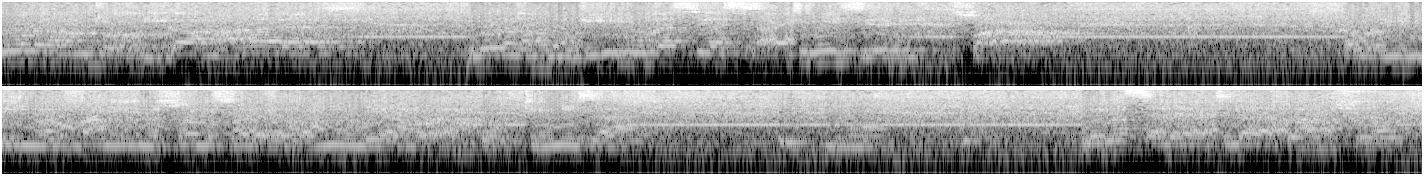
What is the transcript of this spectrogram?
bora mtu akikaa mahala uona muhimu basi atimize swala kama hivi tunaofanya tunaswali swala za pamoja kutimiza ni masala ya tilafu wanachuoni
